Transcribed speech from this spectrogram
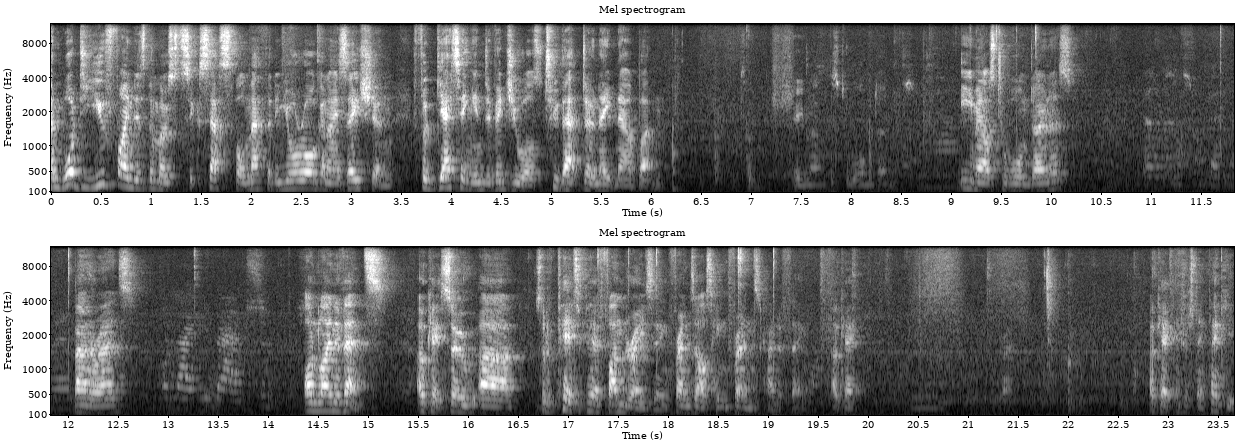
And what do you find is the most successful method in your organization for getting individuals to that donate now button? Emails to warm donors. Emails to warm donors? Banner ads? Online events. Online events. Okay, so uh, sort of peer-to-peer fundraising, friends asking friends kind of thing. Okay. Okay, interesting. Thank you.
